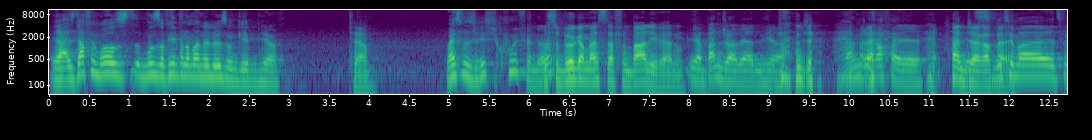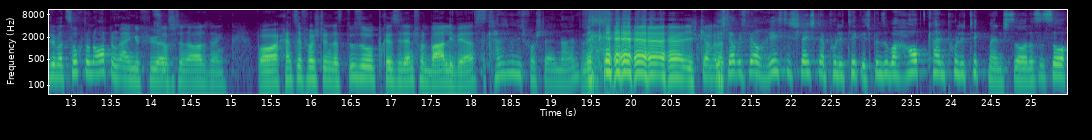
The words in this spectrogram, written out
Ja, also dafür muss, muss es auf jeden Fall nochmal eine Lösung geben hier. Tja, Weißt du, was ich richtig cool finde? musst du Bürgermeister von Bali werden. Ja, Banja werden hier. Banja Raphael. Manja, Jetzt wird, hier Raphael. mal, jetzt wird hier mal Zucht und Ordnung eingeführt. So in Ordnung. Boah, kannst du dir vorstellen, dass du so Präsident von Bali wärst? Kann ich mir nicht vorstellen, nein. ich kann mir Ich glaube, ich wäre auch richtig schlecht in der Politik. Ich bin so überhaupt kein Politikmensch. So. Das ist so,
